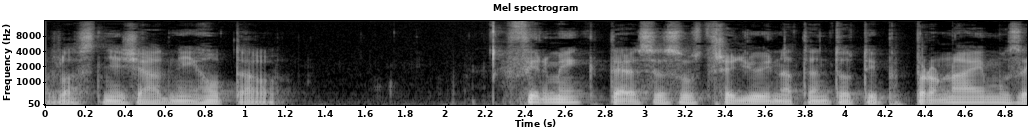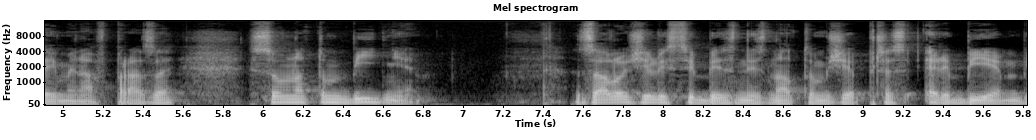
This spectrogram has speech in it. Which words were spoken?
vlastně žádný hotel. Firmy, které se soustředují na tento typ pronájmu, zejména v Praze, jsou na tom bídně. Založili si biznis na tom, že přes Airbnb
